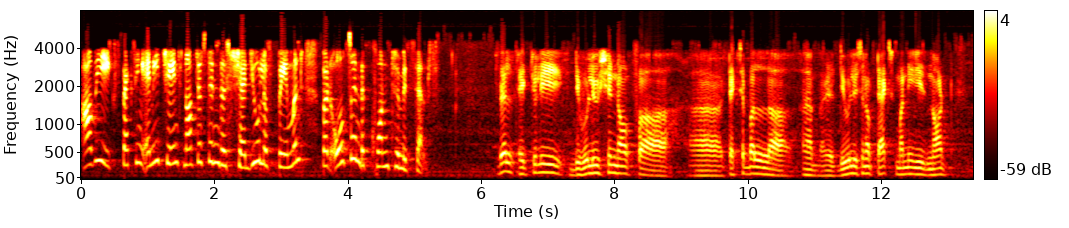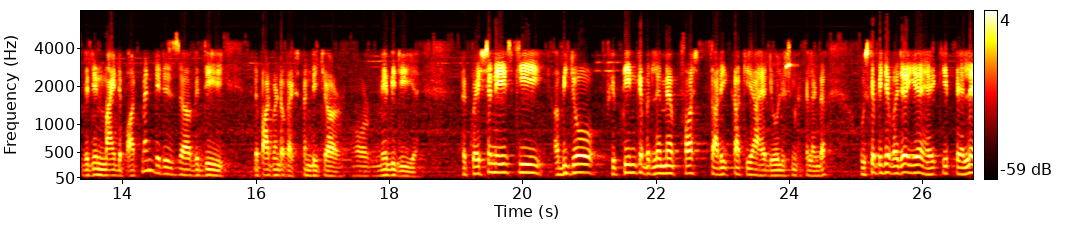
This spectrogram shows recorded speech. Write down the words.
are we expecting any change, not just in the schedule of payment, but also in the quantum itself? Well, actually, devolution of uh, uh, taxable, uh, um, devolution of tax money is not within my department. It is uh, with the Department of Expenditure or maybe the. The question is कि अभी जो 15 के बदले में फर्स्ट तारीख का किया है डिवोल्यूशन का कैलेंडर उसके पीछे वजह यह है कि पहले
